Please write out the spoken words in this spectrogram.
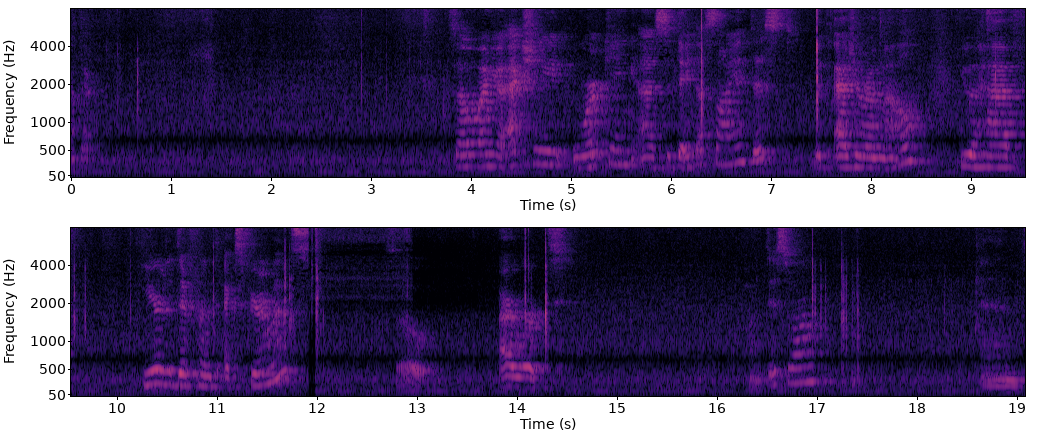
Okay. So when you're actually working as a data scientist with Azure ML, you have here the different experiments. So I worked on this one and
